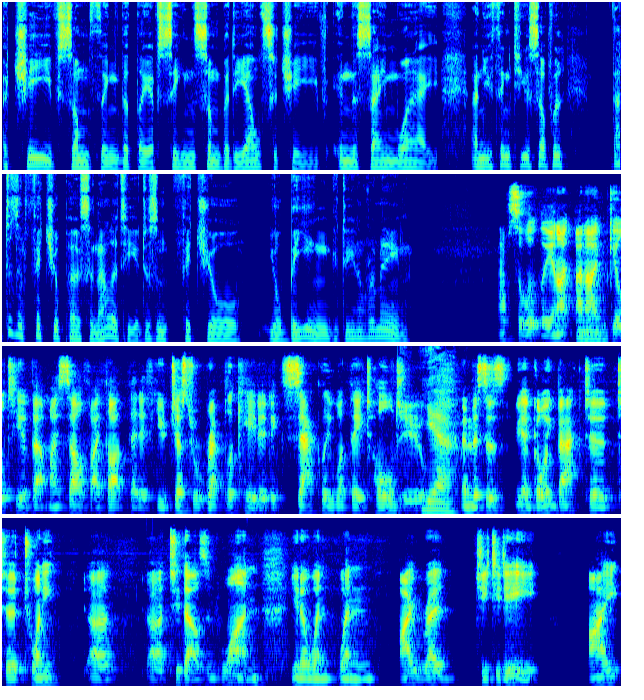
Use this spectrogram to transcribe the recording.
achieve something that they have seen somebody else achieve in the same way, and you think to yourself, well, that doesn't fit your personality, it doesn't fit your your being. Do you know what I mean? Absolutely, and I and mm. I'm guilty of that myself. I thought that if you just replicated exactly what they told you, yeah, and this is yeah going back to to 20 uh, uh, 2001, you know when when I read GTD, I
